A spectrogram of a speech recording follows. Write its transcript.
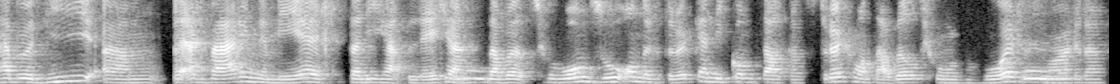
hebben we die um, ervaringen meer, dat die gaat liggen. Dat we het gewoon zo onderdrukken en die komt telkens terug, want dat wil gewoon gehoord worden.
